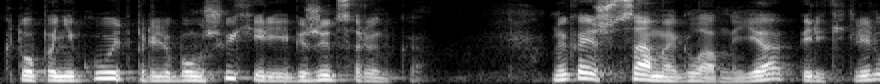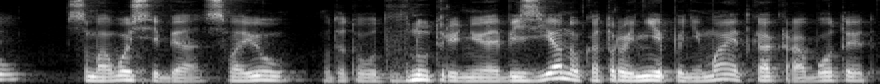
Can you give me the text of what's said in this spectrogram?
кто паникует при любом шухере и бежит с рынка. Ну и, конечно, самое главное, я перехитрил самого себя, свою вот эту вот внутреннюю обезьяну, которая не понимает, как работает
